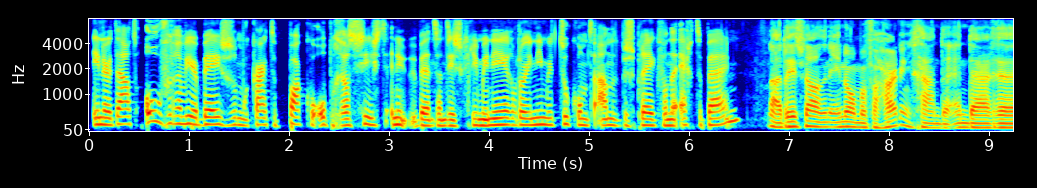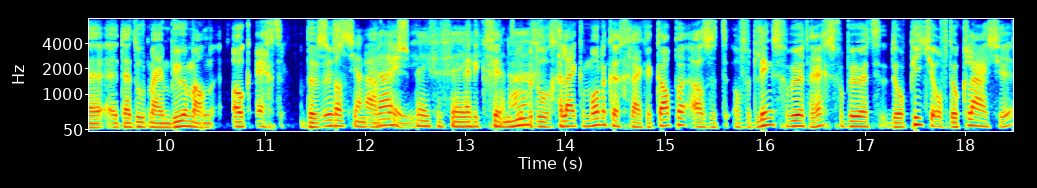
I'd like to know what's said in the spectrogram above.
inderdaad over en weer bezig is om elkaar te pakken op racist. En u bent aan het discrimineren, waardoor je niet meer toekomt aan het bespreken van de echte pijn. Nou, er is wel een enorme verharding gaande. En daar, uh, daar doet mijn buurman ook echt bewust Sebastian aan Kruis, mee. PVV, en ik vind, ik bedoel, gelijke monniken, gelijke kappen. Als het, of het links gebeurt, rechts gebeurt, door Pietje of door Klaasje.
